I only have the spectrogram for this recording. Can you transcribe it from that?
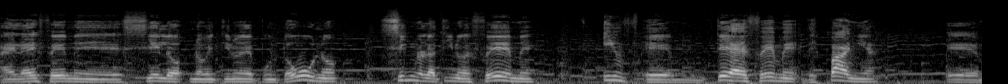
a la FM Cielo 99.1, Signo Latino FM, Inf- em, TAFM de España, em,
